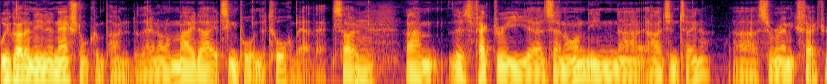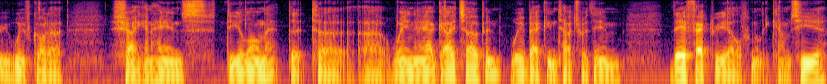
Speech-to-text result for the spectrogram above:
We've got an international component to that, and on May Day it's important to talk about that. So mm. um, there's factory uh, Zanon in uh, Argentina, uh, ceramics factory. We've got a shaken hands deal on that, that uh, uh, when our gates open, we're back in touch with them their factory ultimately comes here.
